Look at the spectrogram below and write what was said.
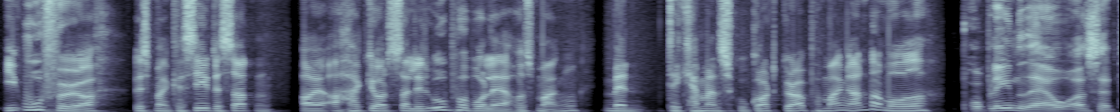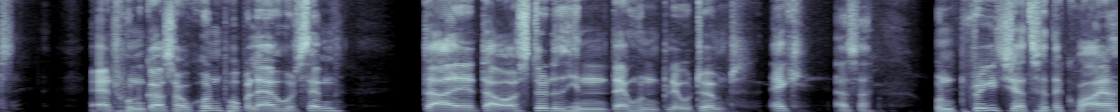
i uføre, hvis man kan sige det sådan, og, og har gjort sig lidt upopulær hos mange. Men det kan man sgu godt gøre på mange andre måder. Problemet er jo også, at, at hun gør sig jo kun populær hos dem, der, der også støttede hende, da hun blev dømt. Ikke? Altså, hun preacher to the choir.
